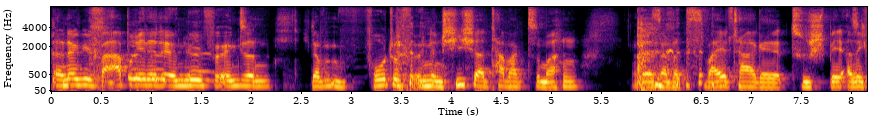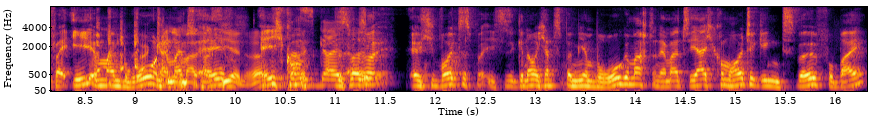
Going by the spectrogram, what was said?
Dann irgendwie verabredet irgendwie für irgendein, ich glaube, ein Foto für irgendeinen Shisha-Tabak zu machen. Und er ist einfach zwei Tage zu spät. Also ich war eh in meinem Büro und er ja meinte mal so, ey, oder? ey, ich komme, Das ist geil, das war so, ich wollte es, ich, genau, ich habe es bei mir im Büro gemacht und er meinte ja, ich komme heute gegen zwölf vorbei.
